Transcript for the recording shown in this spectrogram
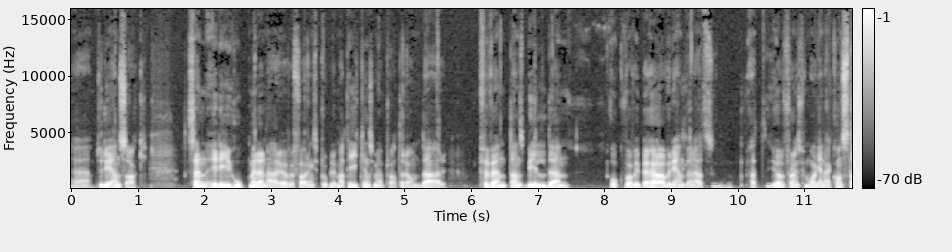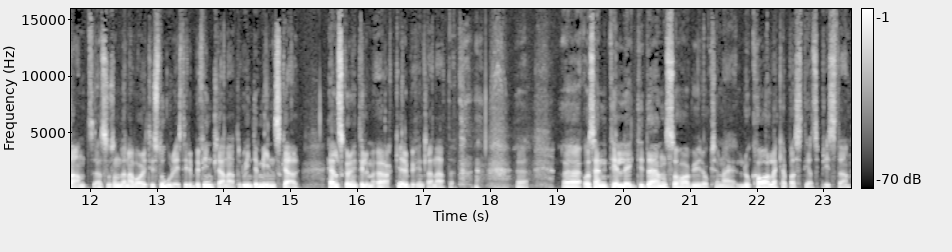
Eh, så det är en sak. Sen är det ihop med den här överföringsproblematiken som jag pratade om där förväntansbilden och vad vi behöver egentligen är att, att överföringsförmågan är konstant, alltså som den har varit historiskt i det befintliga nätet och inte minskar. Helst ska den till och med öka i det befintliga nätet. Eh, eh, och sen i tillägg till den så har vi också den här lokala kapacitetsbristen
